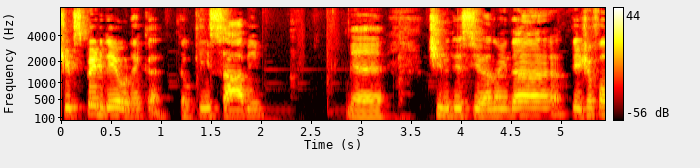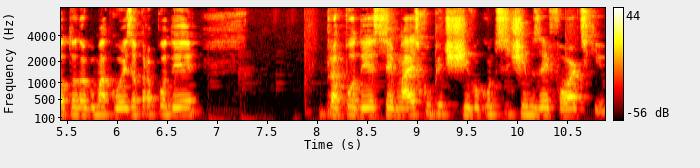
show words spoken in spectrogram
Chiefs perdeu, né, cara? Então, quem sabe é, o time desse ano ainda esteja faltando alguma coisa para poder para poder ser mais competitivo contra esses times aí fortes que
